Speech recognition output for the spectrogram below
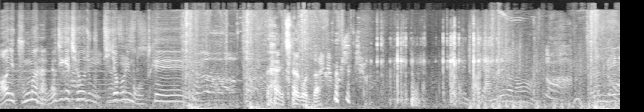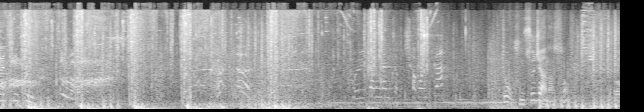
아니 국만 오지게 채워주고 뒤져버리면 어떡해 그냥 제가 온다. 아니 말이 안 되잖아 넌 내가 지킨. 또궁 쓰지 않았어? 이거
